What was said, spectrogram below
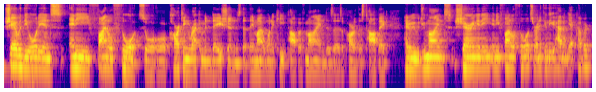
share with the audience any final thoughts or, or parting recommendations that they might want to keep top of mind as, as a part of this topic. Henry, would you mind sharing any any final thoughts or anything that you haven't yet covered?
